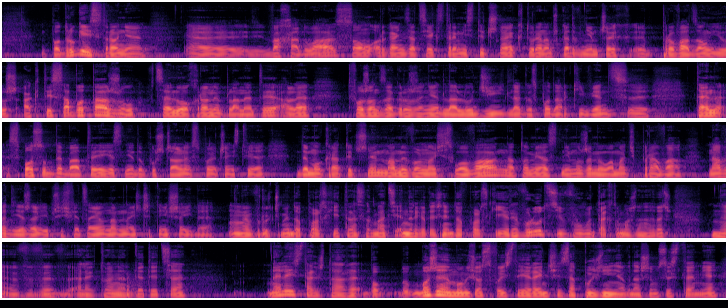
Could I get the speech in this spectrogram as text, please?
Po drugiej stronie e, wahadła są organizacje ekstremistyczne, które na przykład w Niemczech e, prowadzą już akty sabotażu w celu ochrony planety, ale tworząc zagrożenie dla ludzi i dla gospodarki. Więc e, ten sposób debaty jest niedopuszczalny w społeczeństwie demokratycznym. Mamy wolność słowa, natomiast nie możemy łamać prawa, nawet jeżeli przyświecają nam najszczytniejsze idee. Wróćmy do polskiej transformacji energetycznej, do polskiej rewolucji w tak to można nazwać w, w elektroenergetyce. Na ile jest tak, że ta, bo, bo możemy mówić o swoistej rencie zapóźnienia w naszym systemie.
